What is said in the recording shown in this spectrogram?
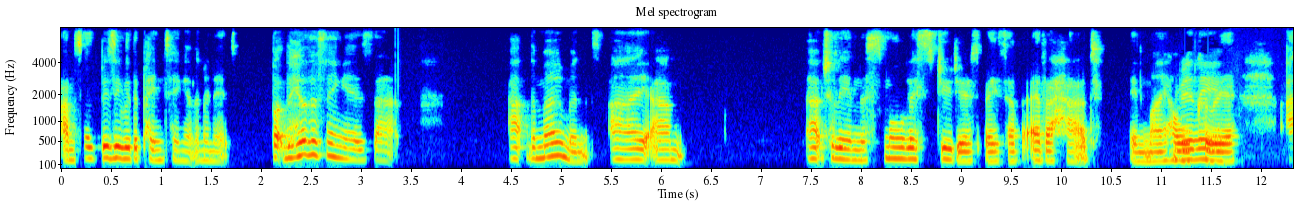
I'm so busy with the painting at the minute. But the other thing is that at the moment, I am actually in the smallest studio space I've ever had in my whole really? career. I,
